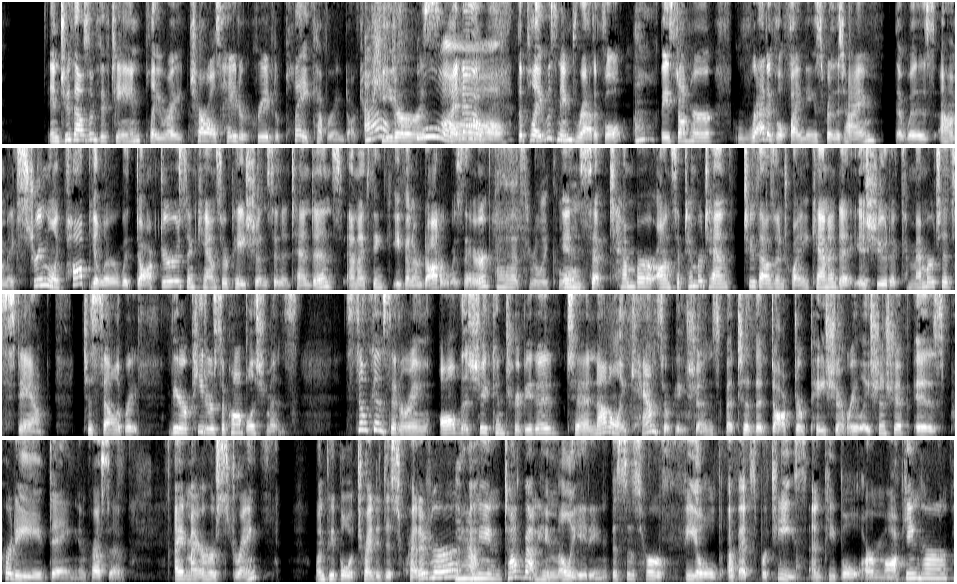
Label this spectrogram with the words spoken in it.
In 2015, playwright Charles Hayter created a play covering Dr. Oh, Peters. I know. The play was named Radical, Oh. based on her radical findings for the time that was um, extremely popular with doctors and cancer patients in attendance. And I think even her daughter was there. Oh, that's really cool. In September, on September 10th, 2020, Canada issued a commemorative stamp to celebrate Vera Peters' accomplishments. Still considering all that she contributed to not only cancer patients, but to the doctor patient relationship is pretty dang impressive. I admire her strength when people would try to discredit her. Yeah. I mean, talk about humiliating. This is her field of expertise, and people are mocking her.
